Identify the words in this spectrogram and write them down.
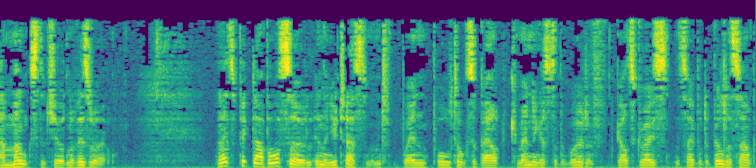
amongst the children of Israel. That's picked up also in the New Testament when Paul talks about commending us to the word of God's grace that's able to build us up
